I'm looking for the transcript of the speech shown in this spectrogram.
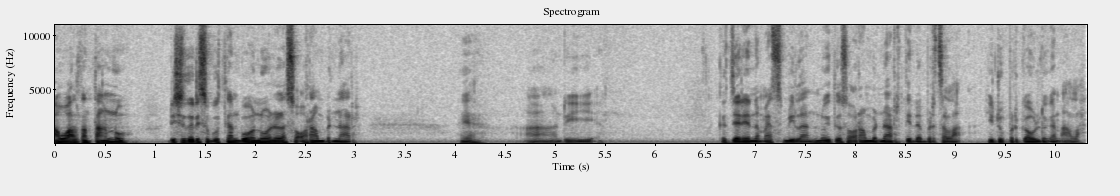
awal tentang Nuh, di situ disebutkan bahwa Nuh adalah seorang benar ya uh, di kejadian 6 ayat 9 Nuh itu seorang benar tidak bercela hidup bergaul dengan Allah.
